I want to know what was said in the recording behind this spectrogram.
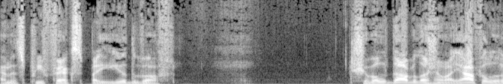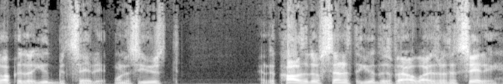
and it's prefixed by yud vav. When it's used in the causative sense, the yud is vowelized with a tzeri.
